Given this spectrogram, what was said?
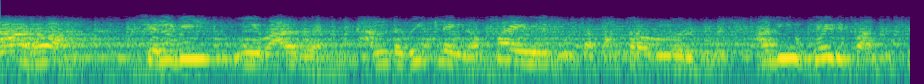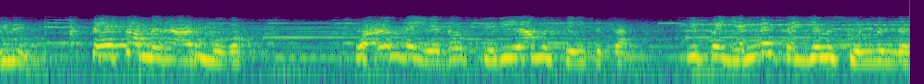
ஆஹா செல்வி நீ வாழ்க. அந்த வீட்டுல எங்க அப்பா எழுதி கொடுத்த பத்திரம் ஒண்ணு இருக்கு அதையும் தேடி பார்த்து கிளி பேசாம அறிமுகம். குழந்தை ஏதோ தெரியாம செய்துட்டான் இப்ப என்ன செய்யணும் சொல்லுங்க.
